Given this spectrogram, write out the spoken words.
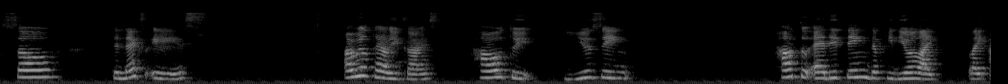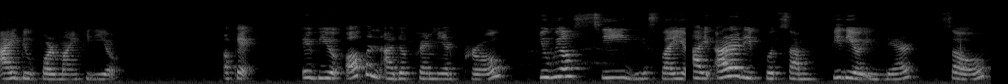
So the next is I will tell you guys how to using how to editing the video like like I do for my video. Okay if you open Adobe Premiere Pro you will see this layer I already put some video in there. So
